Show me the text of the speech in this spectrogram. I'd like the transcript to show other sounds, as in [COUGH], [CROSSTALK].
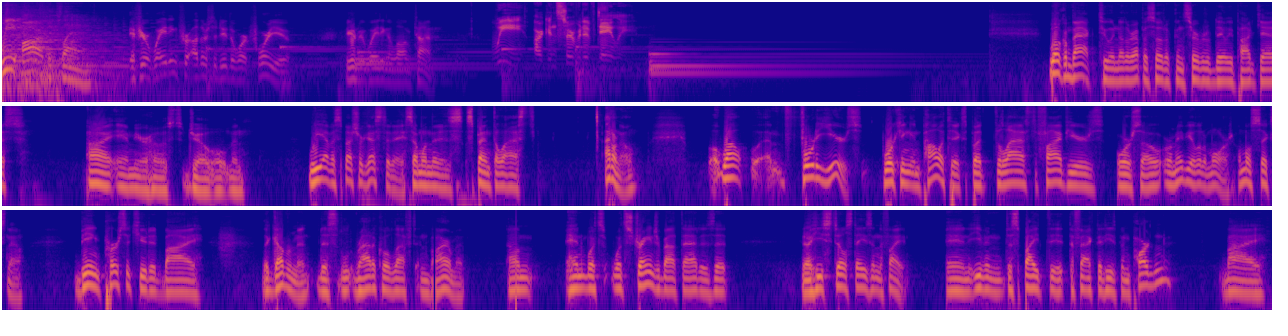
We are the plan. If you're waiting for others to do the work for you, you're going to be waiting a long time. We are Conservative Daily. Welcome back to another episode of Conservative Daily Podcast. I am your host, Joe Oltmann. We have a special guest today, someone that has spent the last, I don't know, well, um, 40 years working in politics, but the last five years or so, or maybe a little more, almost six now, being persecuted by the government, this radical left environment. Um, and what's what's strange about that is that you know he still stays in the fight, and even despite the the fact that he's been pardoned by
